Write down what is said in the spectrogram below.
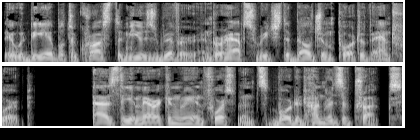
they would be able to cross the Meuse River and perhaps reach the Belgian port of Antwerp. As the American reinforcements boarded hundreds of trucks,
